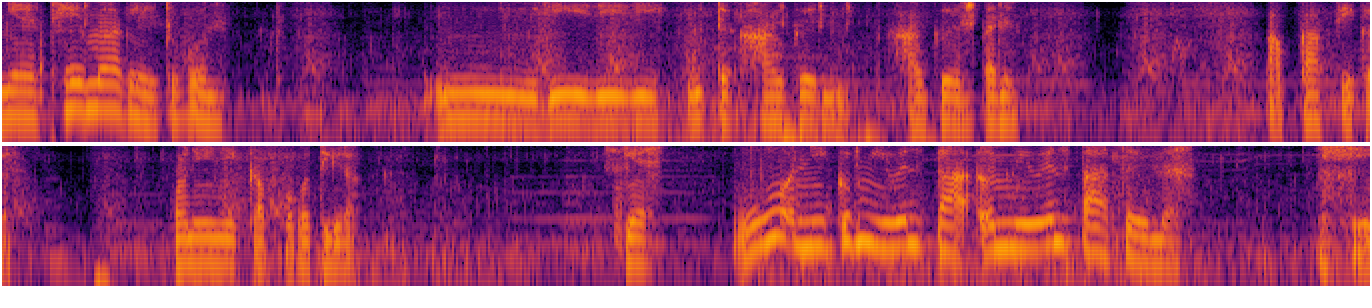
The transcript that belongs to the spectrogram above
เงี้ยเท่มากเลยทุกคนอือดีดีดีอุ้ยแต่ค้างเกินค้างเกินไปนึงปรับกราฟิกก่อนวันนี้นี่กลับปกติแล้วไงโอ้อันนี้ก็มีแว่นตามีแว่นตาเสริมนะเฮ้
